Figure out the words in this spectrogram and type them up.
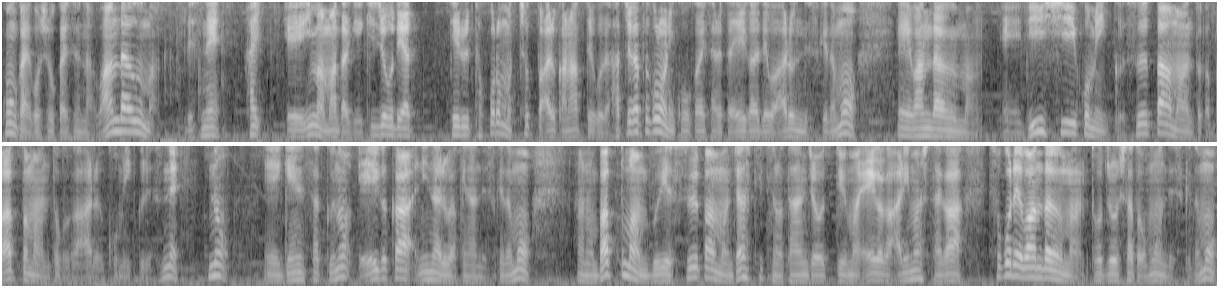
今回ご紹介するのはワンダーウーマンですね。はい。えー、今まだ劇場でやってるところもちょっとあるかなということで、8月頃に公開された映画ではあるんですけども、えー、ワンダーウーマン、えー、DC コミック、スーパーマンとかバットマンとかがあるコミックですね、の、え、原作の映画化になるわけなんですけども、あの、バットマン VS スーパーマンジャスティスの誕生っていう、まあ、映画がありましたが、そこでワンダーウーマン登場したと思うんですけども、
